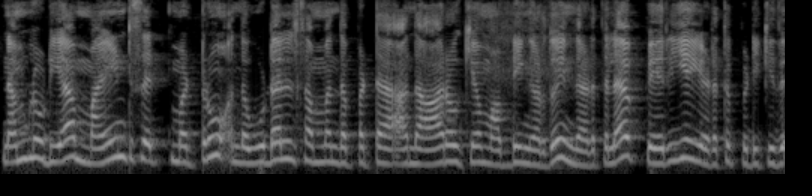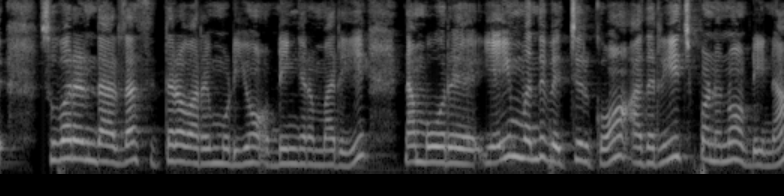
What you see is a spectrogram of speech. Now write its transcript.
நம்மளுடைய மைண்ட் செட் மற்றும் அந்த உடல் சம்மந்தப்பட்ட அந்த ஆரோக்கியம் அப்படிங்கிறதும் இந்த இடத்துல பெரிய இடத்த பிடிக்குது. சுவர் இருந்தால் தான் சித்திரை வர முடியும் அப்படிங்கிற மாதிரி நம்ம ஒரு எய்ம் வந்து வச்சுருக்கோம். அதை ரீச் பண்ணணும் அப்படின்னா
